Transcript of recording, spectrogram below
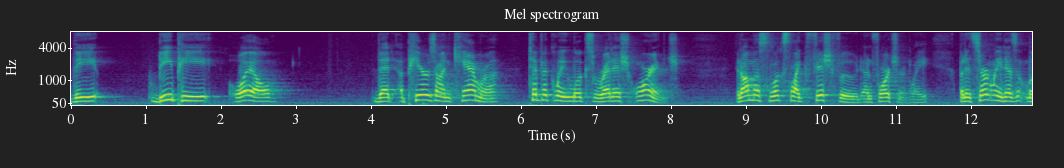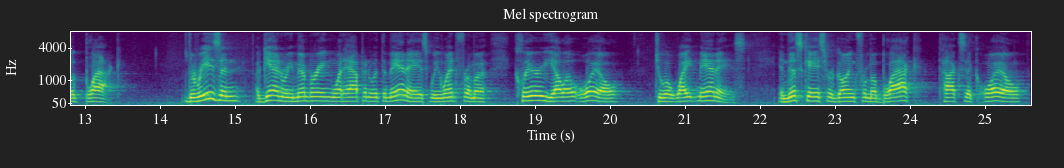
the BP oil that appears on camera typically looks reddish orange. It almost looks like fish food, unfortunately, but it certainly doesn't look black. The reason, again, remembering what happened with the mayonnaise, we went from a clear yellow oil to a white mayonnaise. In this case, we're going from a black toxic oil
